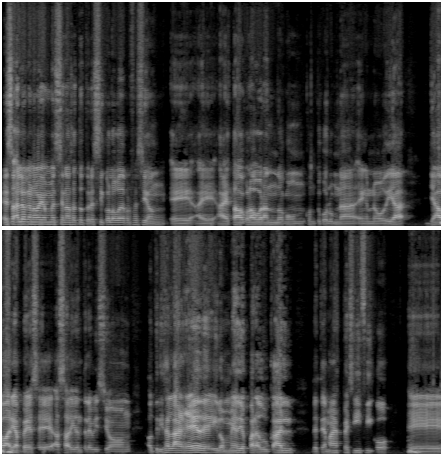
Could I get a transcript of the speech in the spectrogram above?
Eso es algo que no habíamos mencionado, tú eres psicólogo de profesión, eh, eh, has estado colaborando con, con, tu columna en el Nuevo Día ya varias veces, has salido en televisión, utilizas las redes y los medios para educar de temas específicos. Eh,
